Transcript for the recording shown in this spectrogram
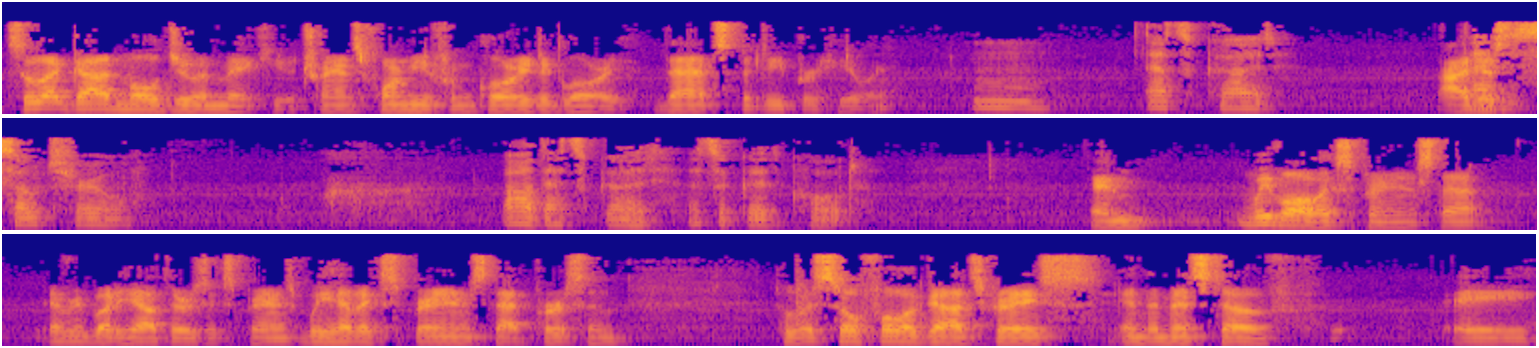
So let God mold you and make you, transform you from glory to glory. That's the deeper healing. Hmm. That's good. I That is just so true. Oh, that's good. That's a good quote. and we've all experienced that. Everybody out there has experienced. We have experienced that person who is so full of God's grace in the midst of a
